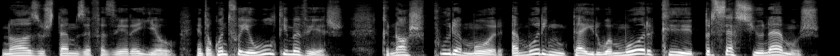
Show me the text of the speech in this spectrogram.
nós o estamos a fazer a Ele. Então, quando foi a última vez que nós, por amor, amor inteiro, amor que percepcionamos,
